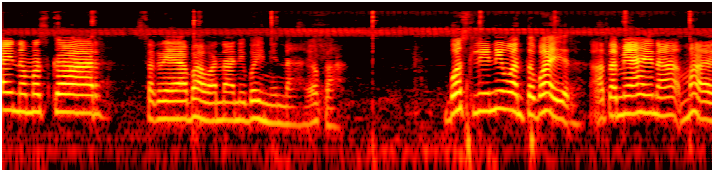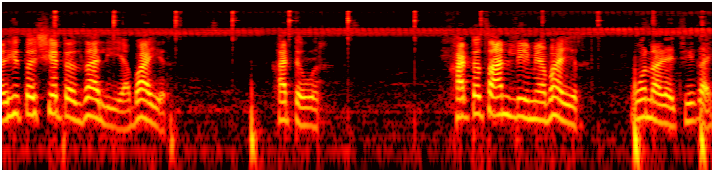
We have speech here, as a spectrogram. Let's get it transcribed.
हाय नमस्कार. सगळ्या भावांना आणि बहिणींना हो का? बसली निवंत बाहेर. आता मी आहे ना मा- इथं शेटल झाली या बाहेर खाटवर. खाटच आणली मी बाहेर उन्हाळ्याची काय.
